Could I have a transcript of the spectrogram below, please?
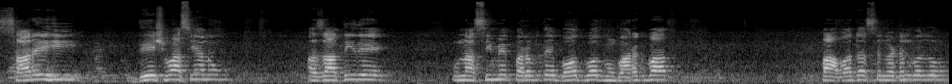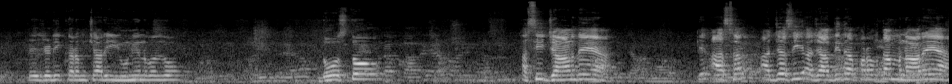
ਸਾਰੇ ਹੀ ਦੇਸ਼ ਵਾਸੀਆਂ ਨੂੰ ਆਜ਼ਾਦੀ ਦੇ 79ਵੇਂ ਪਰਵ ਤੇ ਬਹੁਤ-ਬਹੁਤ ਮੁਬਾਰਕਬਾਦ। ਭਾਵਾ ਦਾ ਸੰਗਠਨ ਵੱਲੋਂ ਤੇ ਜਿਹੜੀ ਕਰਮਚਾਰੀ ਯੂਨੀਅਨ ਵੱਲੋਂ। ਦੋਸਤੋ ਅਸੀਂ ਜਾਣਦੇ ਹਾਂ ਕਿ ਅਸ ਅੱਜ ਅਸੀਂ ਆਜ਼ਾਦੀ ਦਾ ਪਰਵ ਤਾਂ ਮਨਾ ਰਹੇ ਹਾਂ,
